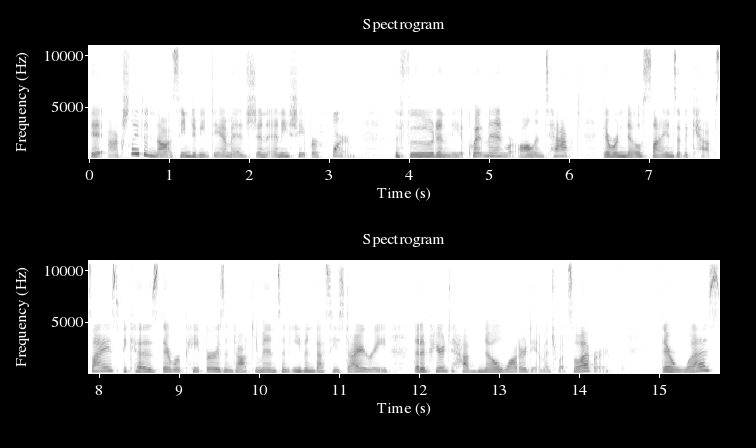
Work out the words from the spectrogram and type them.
it actually did not seem to be damaged in any shape or form. The food and the equipment were all intact. There were no signs of a capsize because there were papers and documents and even Bessie's diary that appeared to have no water damage whatsoever. There was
